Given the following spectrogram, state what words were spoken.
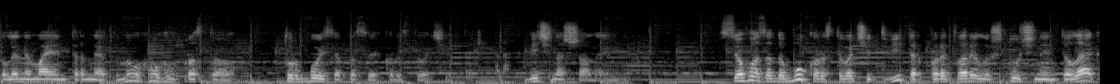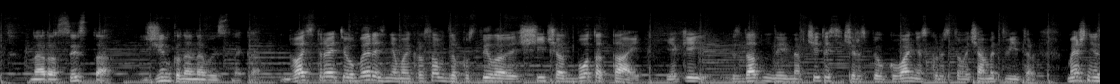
коли немає інтернету. Ну, Google просто турбуйся про своїх користувачів. Так і так. Вічна шана йому. Всього за добу користувачі Twitter перетворили штучний інтелект на расиста, жінку-ненависника. 23 березня Microsoft запустила ще чат-бота Tai, який здатний навчитися через спілкування з користувачами Twitter. Менш ніж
